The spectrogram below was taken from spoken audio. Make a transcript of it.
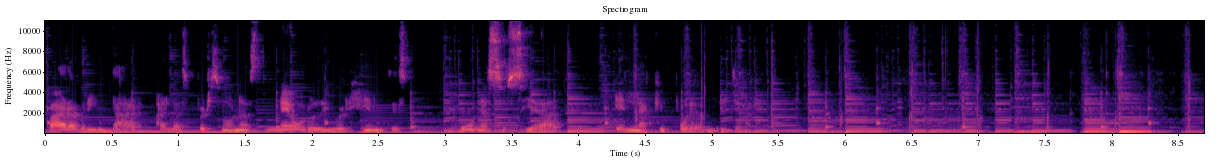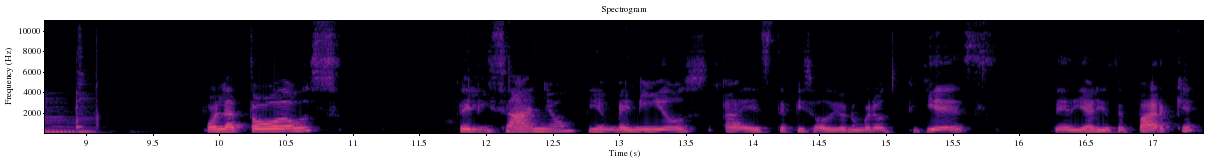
para brindar a las personas neurodivergentes una sociedad en la que puedan brillar. Hola a todos, feliz año, bienvenidos a este episodio número 10 de Diarios de Parque.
